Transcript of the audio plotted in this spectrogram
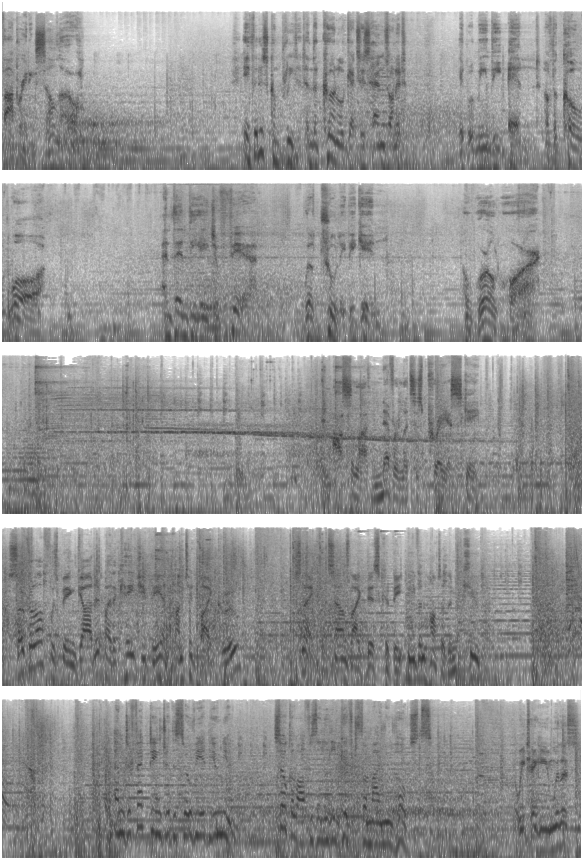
Of operating solo. If it is completed and the Colonel gets his hands on it, it will mean the end of the Cold War. And then the Age of Fear will truly begin. A world war. And Ocelot never lets his prey escape. Sokolov was being guarded by the KGB and hunted by Gru? Snake, it sounds like this could be even hotter than Cuba. I'm defecting to the Soviet Union. Sokolov is a little gift from my new hosts. Are we taking him with us?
